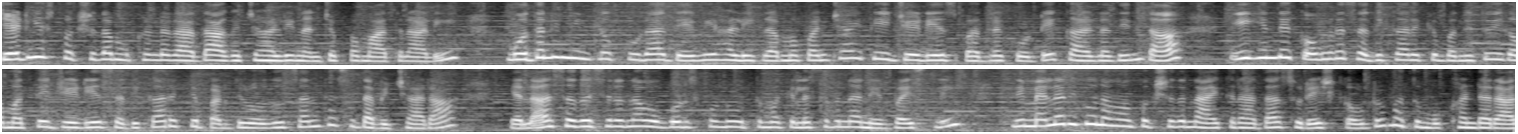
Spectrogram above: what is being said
ಜೆಡಿಎಸ್ ಪಕ್ಷದ ಮುಖಂಡರಾದ ಅಗಚಹಳ್ಳಿ ನಂಜಪ್ಪ ಮಾತನಾಡಿ, ಮೊದಲಿನಿಂದಲೂ ಕೂಡ ದೇವಿಹಳ್ಳಿ ಗ್ರಾಮ ಪಂಚಾಯಿತಿ ಜೆಡಿಎಸ್ ಭದ್ರಕೋಟೆ ಕಾರಣದಿಂದ ಈ ಹಿಂದೆ ಕಾಂಗ್ರೆಸ್ ಅಧಿಕಾರಕ್ಕೆ ಬಂದಿತ್ತು, ಈಗ ಮತ್ತೆ ಜೆಡಿಎಸ್ ಅಧಿಕಾರಕ್ಕೆ ಪಡೆದಿರುವುದು ಸಂತಸದ ವಿಚಾರ. ಎಲ್ಲ ಸದಸ್ಯರನ್ನ ಒಗ್ಗೂಡಿಸಿಕೊಂಡು ಉತ್ತಮ ಕೆಲಸವನ್ನ ನಿರ್ವಹಿಸಲಿ. ನಿಮ್ಮೆಲ್ಲರಿಗೂ ನಮ್ಮ ಪಕ್ಷದ ನಾಯಕರಾದ ಸುರೇಶ್ ಗೌಡ್ರು ಮತ್ತು ಮುಖಂಡರ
